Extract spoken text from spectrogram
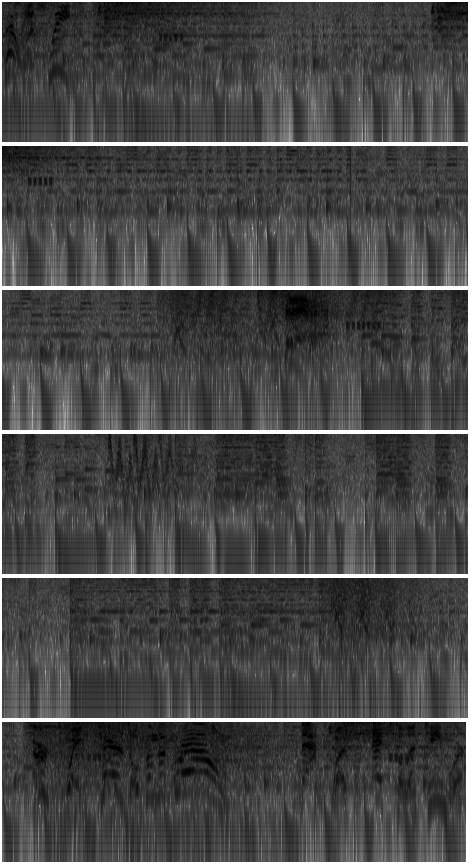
fell asleep. Tears open the ground. That was excellent teamwork.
